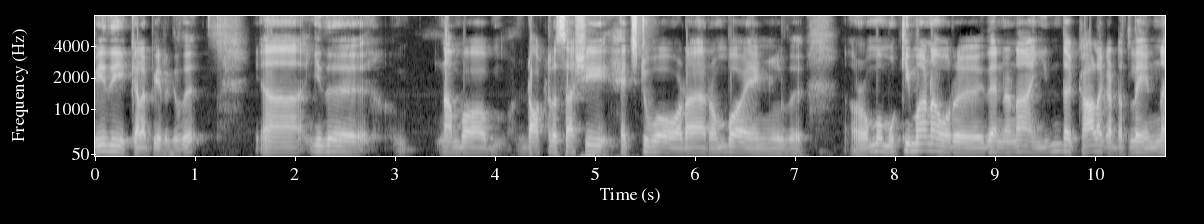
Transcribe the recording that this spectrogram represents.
பீதி கிளப்பி இருக்குது இது நம்ம டாக்டர் சசி ஹெச்டுஓவோட ரொம்ப எங்களது ரொம்ப முக்கியமான ஒரு இது என்னென்னா இந்த காலகட்டத்தில் என்ன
